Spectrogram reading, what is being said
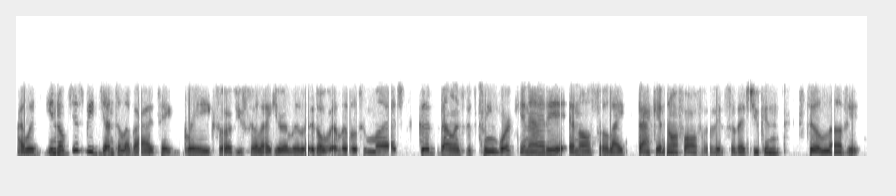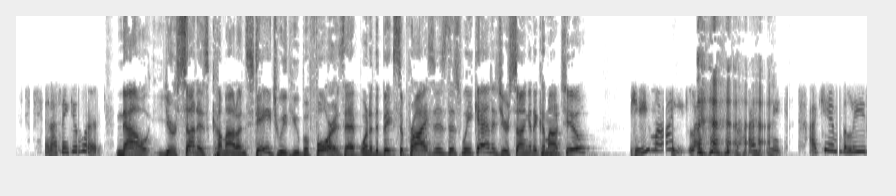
I would, you know, just be gentle about it. Take breaks, or if you feel like you're a little, it's over a little too much. Good balance between working at it and also like backing off off of it, so that you can still love it. And I think it worked. Now, your son has come out on stage with you before. Is that one of the big surprises this weekend? Is your son going to come out too? He might like he surprised me. I can't believe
